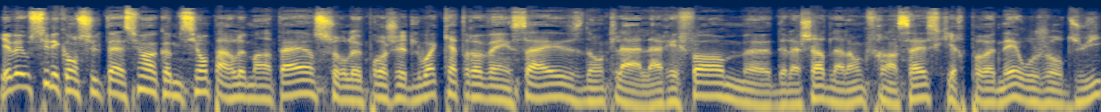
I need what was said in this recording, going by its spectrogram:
Il y avait aussi les consultations en commission parlementaire sur le projet de loi 96, donc la, la réforme euh, de la Charte de la langue française qui reprenait aujourd'hui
